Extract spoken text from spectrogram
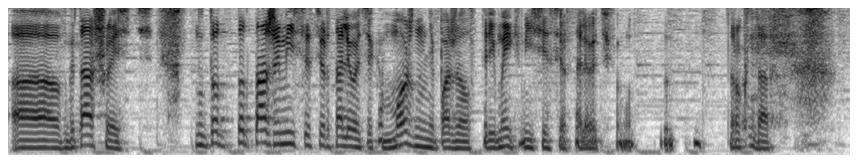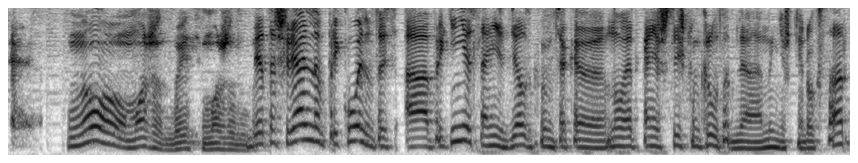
А, в GTA 6. Ну, то, то, та же миссия с вертолетиком. Можно мне, пожалуйста, ремейк миссии с вертолетиком? Rockstar. Ну, может быть, может быть. Это ж реально прикольно. То есть, а прикинь, если они сделают какую-нибудь... Ну, это, конечно, слишком круто для нынешней Rockstar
